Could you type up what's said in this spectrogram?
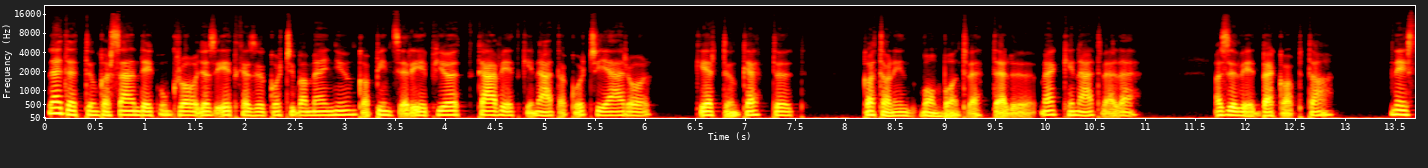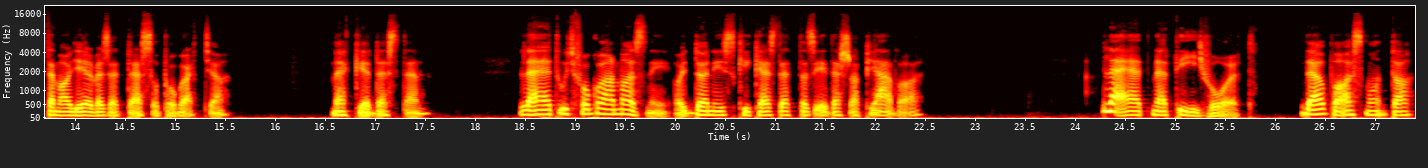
Letettünk a szándékunkról, hogy az étkező kocsiba menjünk, a pincér épp jött, kávét kínált a kocsijáról, kértünk kettőt, Katalin bombont vett elő, megkínált vele, az övét bekapta. Néztem, ahogy élvezettel szopogatja. Megkérdeztem. Lehet úgy fogalmazni, hogy Dönis kikezdett az édesapjával? Lehet, mert így volt. De apa azt mondta,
